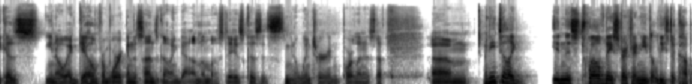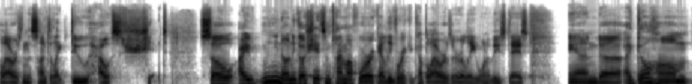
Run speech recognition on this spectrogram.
because you know I get home from work and the sun's going down on most days because it's you know winter in Portland and stuff. Um, I need to like in this 12 day stretch, I need at least a couple hours in the sun to like do house shit. So I, you know, negotiate some time off work. I leave work a couple hours early one of these days, and uh, I go home.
